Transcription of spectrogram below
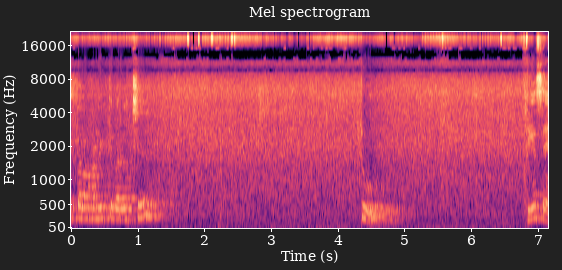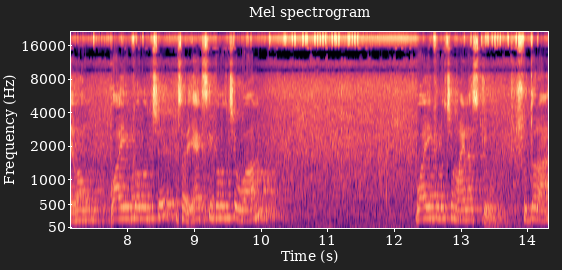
ইকুয়াল আমরা লিখতে পারি হচ্ছে টু ঠিক আছে? এবং ওয়াই ইকুয়াল হচ্ছে সরি এক্স ইকুয়াল হচ্ছে ওয়ান ওয়াই ইকুয়াল হচ্ছে মাইনাস টু সুতরাং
